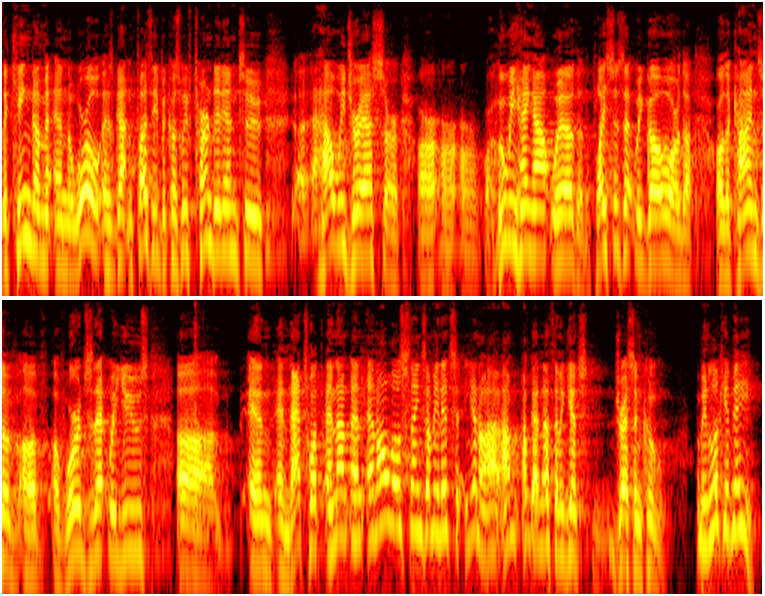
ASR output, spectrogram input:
the kingdom and the world has gotten fuzzy because we've turned it into uh, how we dress or, or, or, or, who we hang out with or the places that we go or the, or the kinds of, of, of words that we use. Uh, and, and that's what, and, and, and all those things. I mean, it's, you know, I, I'm, I've got nothing against dressing cool. I mean, look at me.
